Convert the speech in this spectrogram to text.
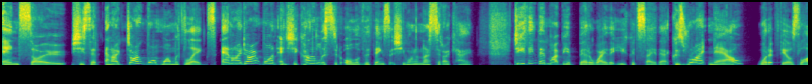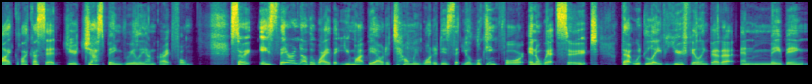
And so she said, and I don't want one with legs. And I don't want, and she kind of listed all of the things that she wanted. And I said, okay, do you think there might be a better way that you could say that? Because right now, what it feels like, like I said, you're just being really ungrateful. So, is there another way that you might be able to tell me what it is that you're looking for in a wetsuit that would leave you feeling better and me being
